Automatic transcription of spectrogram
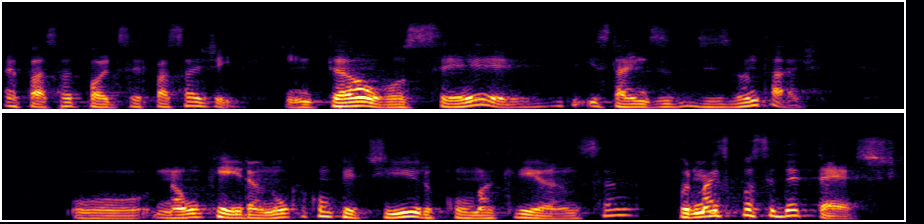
é passa- pode ser passageiro. Então você está em des- desvantagem. O, não queira nunca competir com uma criança, por mais que você deteste.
